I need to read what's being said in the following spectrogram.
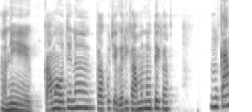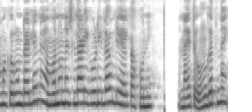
आणि कामं होते ना काकूच्या घरी कामं नव्हते का? कामं करून राहिले ना म्हणूनच लाडी गोडी लावली आहे काकूनी. नाही तर उंगत नाही.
